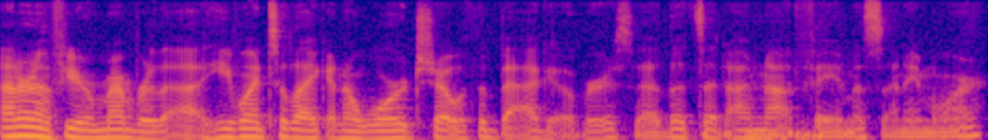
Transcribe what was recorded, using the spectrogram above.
I don't know if you remember that. He went to like an award show with a bag over his head that said "I'm not mm. famous anymore."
